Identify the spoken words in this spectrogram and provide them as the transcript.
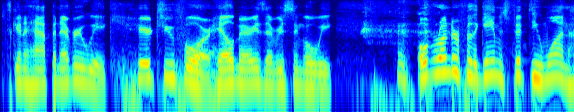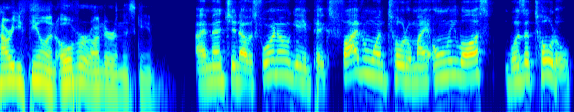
It's gonna happen every week. Here two four hail marys every single week. over under for the game is 51. How are you feeling? Over under in this game? I mentioned I was 4 0 game picks, 5 and 1 total. My only loss was a total.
